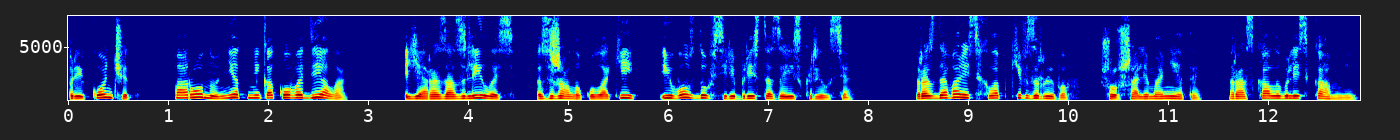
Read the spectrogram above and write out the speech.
прикончит, Парону нет никакого дела. Я разозлилась, сжала кулаки, и воздух серебристо заискрился. Раздавались хлопки взрывов, шуршали монеты, раскалывались камни.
